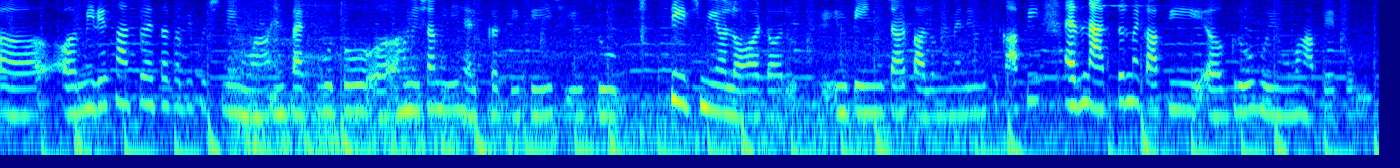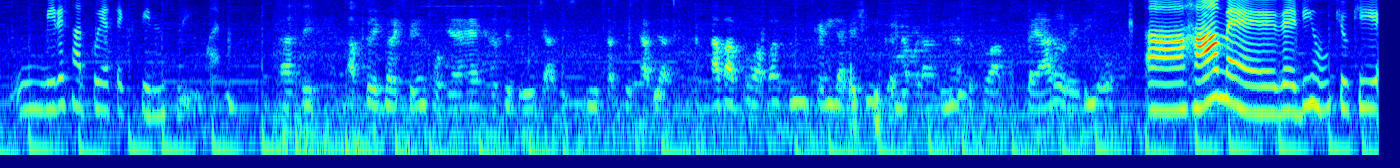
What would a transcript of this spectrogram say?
और मेरे साथ तो ऐसा कभी कुछ नहीं हुआ। इनफैक्ट वो तो हमेशा मेरी हेल्प करती थी। She use to teach me a lot और इन तीन चार सालों में मैंने उनसे काफ़ी एज एन एक्टर मैं काफ़ी ग्रो हुई हूँ वहाँ पे। तो मेरे साथ कोई ऐसा एक्सपीरियंस नहीं हुआ है। अब तो एक बार एक्सपीरियंस हो गया है, घर से दूर, चाचू सब कुछ आप जा सकते अब आपको वापस दूर कहीं जाके शूट करना पड़ा। बिना सब तो आप तैयार हो रेडी हो? आ, हाँ मैं रेडी हूँ क्योंकि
